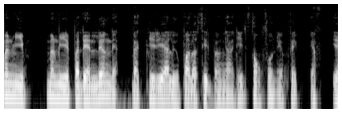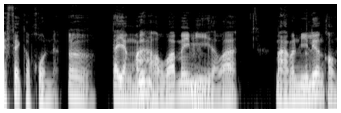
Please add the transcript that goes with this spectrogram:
มันมีมันมีประเด็นเรื่องเนี่ยแบคทีเรียหรือปรสิตบางอย่างที่ส่งผล effect effect กับคนอะเออแต่อย่างหมาเรื่องผมว่าไม่มีอืมแต่ว่า หมามันมีเออเรื่องของ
